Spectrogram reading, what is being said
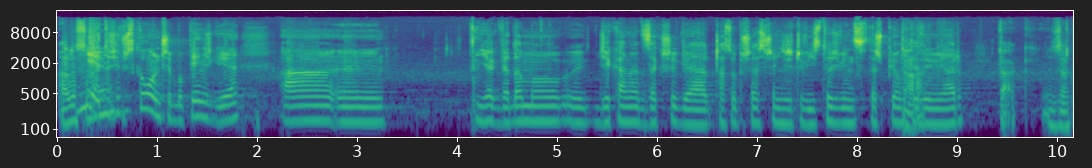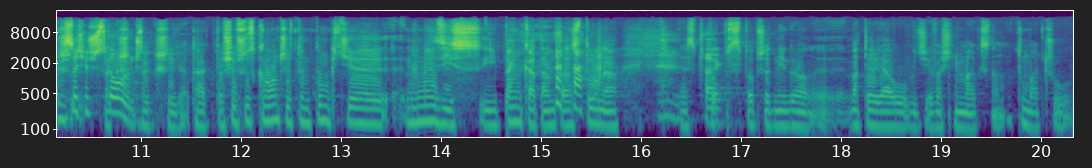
ale sobie... Nie, to się wszystko łączy, bo 5G, a jak wiadomo, dziekanat zakrzywia czasoprzestrzeń, rzeczywistość, więc też piąty Tak. wymiar. Tak, to się wszystko łączy. Zakrzywia, tak. To się wszystko łączy w tym punkcie Nemezis i pęka tam ta struna z, Tak. po, z poprzedniego e, materiału, gdzie właśnie Max nam tłumaczył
